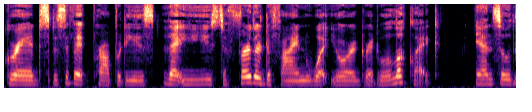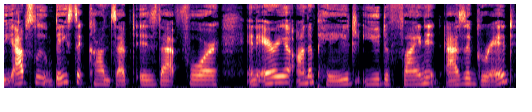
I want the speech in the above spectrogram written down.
grid specific properties that you use to further define what your grid will look like. And so the absolute basic concept is that for an area on a page, you define it as a grid.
